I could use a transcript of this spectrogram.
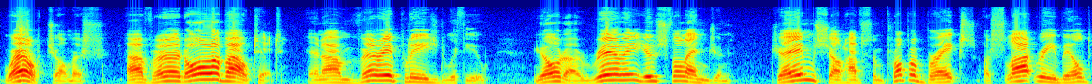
Well, Thomas, I've heard all about it, and I'm very pleased with you. You're a really useful engine. James shall have some proper brakes, a slight rebuild,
